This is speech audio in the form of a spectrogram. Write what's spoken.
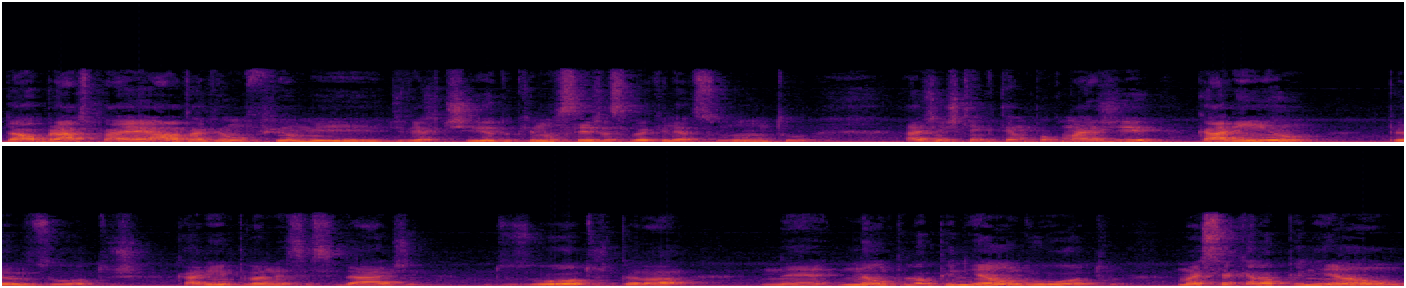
Dá o braço para ela, vai ver um filme divertido que não seja sobre aquele assunto. A gente tem que ter um pouco mais de carinho pelos outros, carinho pela necessidade dos outros, pela, né, não pela opinião do outro, mas se aquela opinião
